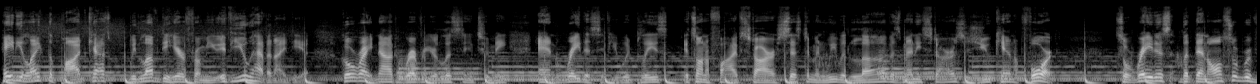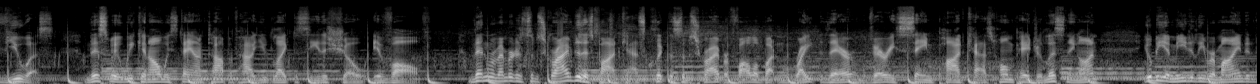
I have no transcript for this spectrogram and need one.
Hey, do you like the podcast? We'd love to hear from you. If you have an idea, go right now to wherever you're listening to me and rate us if you would please. It's on a five star system, and we would love as many stars as you can afford. So rate us, but then also review us. This way, we can always stay on top of how you'd like to see the show evolve. Then remember to subscribe to this podcast. Click the subscribe or follow button right there on the very same podcast homepage you're listening on. You'll be immediately reminded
